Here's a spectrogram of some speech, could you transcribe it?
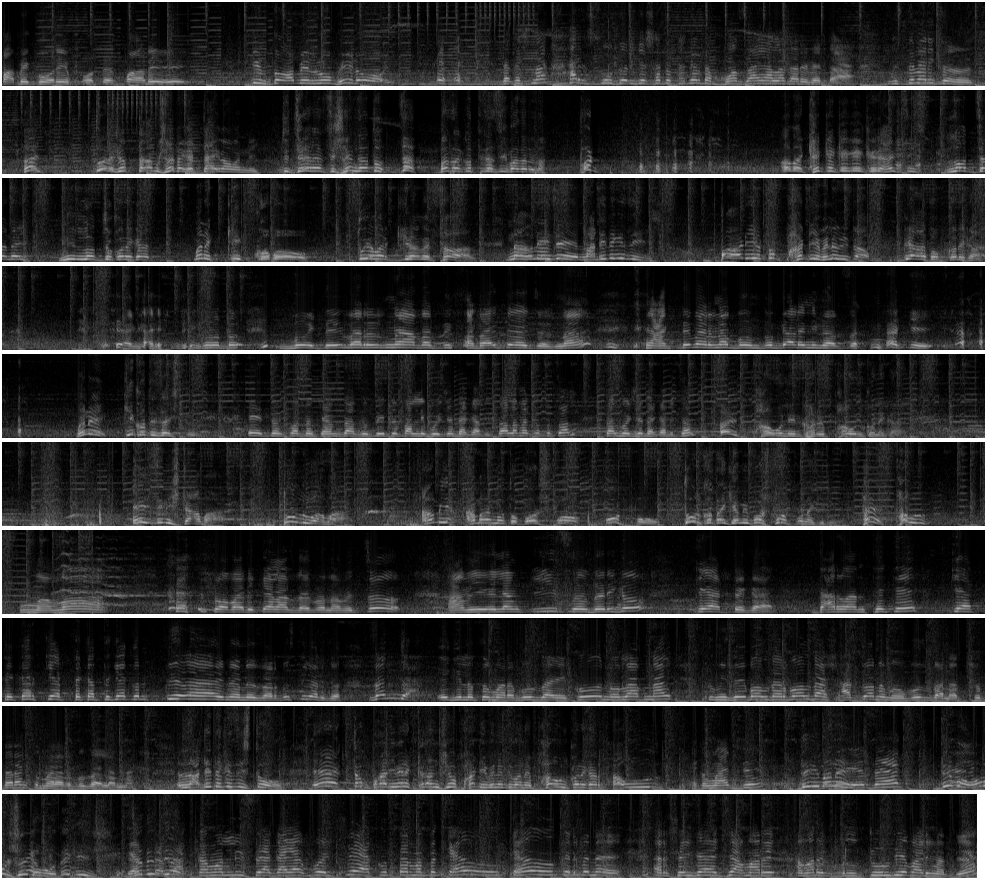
আমি গরিব হতে পারি কিন্তু আমি লোভী নই। দেখিস না? আরে চৌধুরীদের সাথে থাকার একটা মজাই আলাদা রে বেটা বুঝতে পারি তো তোর এসব তামসা দেখার টাইম আমার নেই। তুই যেখানে আছিস সেখানে তো যা বাজার করতে যাচ্ছিস বাজারে যা ফট। আবার খেকে খেকে করে হাসছিস লজ্জা নেই নির্লজ্জ করে কাজ মানে কি কব? তুই আমার গ্রামের সাল না হলে এই যে লাঠি দেখেছিস? বাড়িয়ে তো ফাটিয়ে ফেলে দিতাম। বেয়াদব করে ঠিক মতো বইতেই পারিস না আবার তুই ফাটাইতে আইছিস না? হাঁটতে পারে না বন্দুক গাড়ি নিবে নাকি? মানে কি করতে তুই? এই তোর কত ক্ষমতা আছে তুই একটু পারলি বসে দেখাবি। চল আমার কত চল চল বসে দেখাবি চল। এই ফাউলির ঘরে ফাউল কোনে কাজ এই জিনিসটা আমার আমার। আমি আমার মতো বসবো উঠবো। তোর কথায় কি আমি বসবো উঠবো নাকি রে? হ্যাঁ মামা, সবাই কেলাস যাইব না, বুঝছ? আমি এলাম কি, চৌধুরী গো কেয়ারটেকার দারোয়ান থেকে কেয়ারটেকার কেয়ারটেকার থেকে এখন প্রায় ম্যানেজার বুঝতে পারছ? জানগা এগুলো তোমার বোঝায়, কোনো লাভ নাই। তুমি যে বলদার বলদা সাত জন্মও বুঝবা না, সুতরাং তোমার আর বুঝাইলাম না। লাঠি দেখেছিস তো? একটা বাড়ি মেরে কাঞ্চিও ফাটিয়ে ফেলে দিবা না ফাউল করে কার ফাউল? একটু মার দে। দিবি মানে? দেখ। দেবো অবশ্যই দেবো দেখিস। যেদিন দিয়া ধাক্কা মারলি সে গায়া বইছে কুত্তার মতো কেউ কেউ করবে না। আর সেই যাইছে আমারে আমারে টুল দিয়ে বাড়ি মারছে হ্যাঁ?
